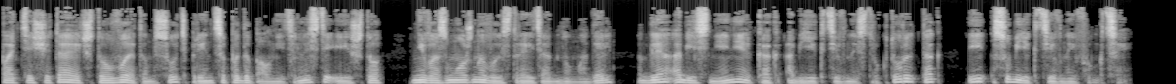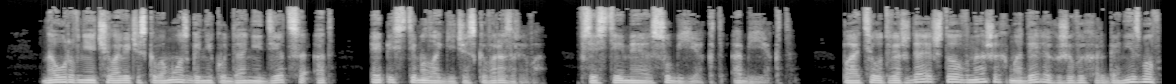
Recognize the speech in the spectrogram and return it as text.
Патти считает, что в этом суть принципа дополнительности и что невозможно выстроить одну модель, для объяснения как объективной структуры, так и субъективной функции. На уровне человеческого мозга никуда не деться от эпистемологического разрыва в системе субъект-объект. Пати утверждает, что в наших моделях живых организмов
